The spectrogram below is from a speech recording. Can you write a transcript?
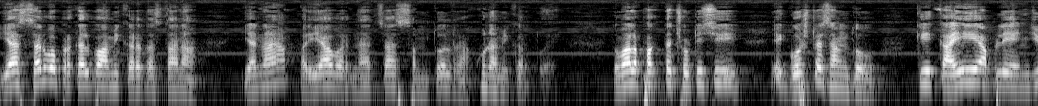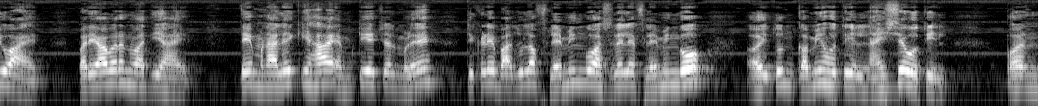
या सर्व प्रकल्प आम्ही करत असताना यांना पर्यावरणाचा समतोल राखून आम्ही करतोय. तुम्हाला फक्त छोटीशी एक गोष्ट सांगतो की काही आपले एन जी ओ आहेत पर्यावरणवादी आहेत ते म्हणाले की हा एम टी एच एलमुळे तिकडे बाजूला फ्लेमिंगो असलेले फ्लेमिंगो इथून कमी होतील नाहीसे होतील. पण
